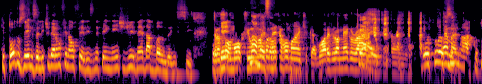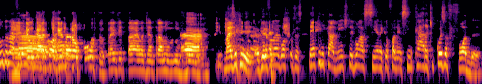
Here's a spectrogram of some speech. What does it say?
que todos eles ali tiveram um final feliz, independente de, né, da banda em si. Porque Transformou o filme Não, numa comédia romântica. Agora virou a Meg Ryan. cantando. eu sou assim, É, mas- Marco, tudo na É, vida. tem um cara correndo no aeroporto para evitar ela de entrar no, no voo. É. Mas aqui, eu queria falar um negócio pra vocês. Tecnicamente, teve uma cena que eu falei assim, cara, que coisa foda,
